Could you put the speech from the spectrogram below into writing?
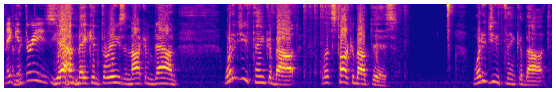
Making and threes. Yeah, making threes and knocking them down. What did you think about? Let's talk about this. What did you think about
